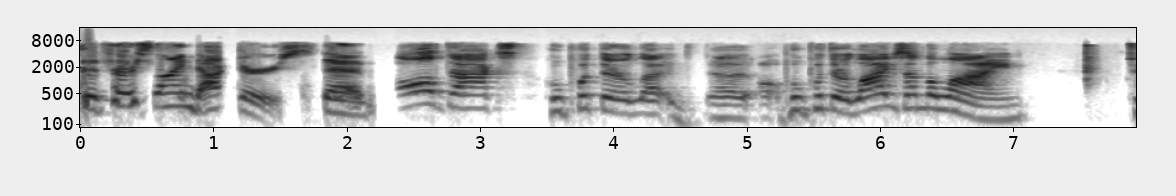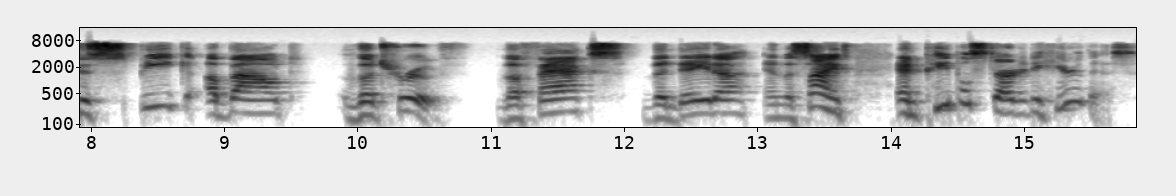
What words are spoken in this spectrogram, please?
the first line doctors, the all docs who put their uh, who put their lives on the line to speak about the truth, the facts, the data, and the science. And people started to hear this.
